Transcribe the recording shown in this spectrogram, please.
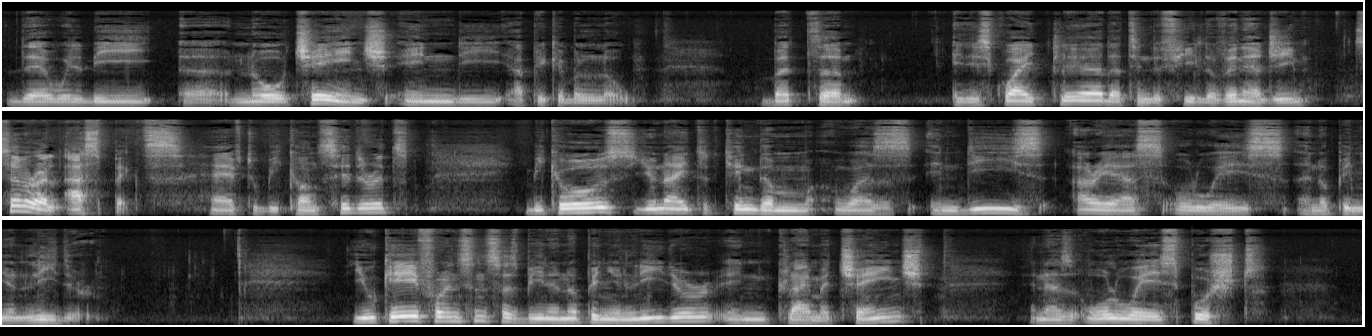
there will be uh, no change in the applicable law. But um, it is quite clear that in the field of energy, several aspects have to be considered because United Kingdom was in these areas always an opinion leader. UK, for instance, has been an opinion leader in climate change and has always pushed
